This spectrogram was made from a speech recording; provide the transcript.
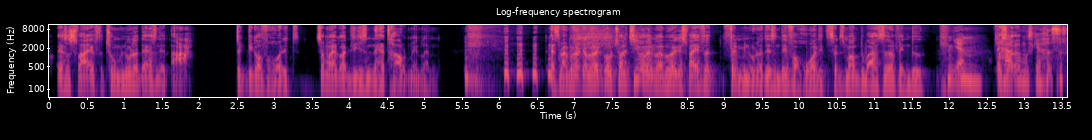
og jeg så svarer efter to minutter, der er jeg sådan lidt, ah, det, det går for hurtigt. Så må jeg godt lige sådan have travlt med et eller andet. altså, man behøver, der behøver ikke gå 12 timer, men man behøver ikke at svare efter 5 minutter. Det er sådan, det er for hurtigt. Så er det som om, du bare har siddet og ventet. Ja, mm. det Og har så- du måske også.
